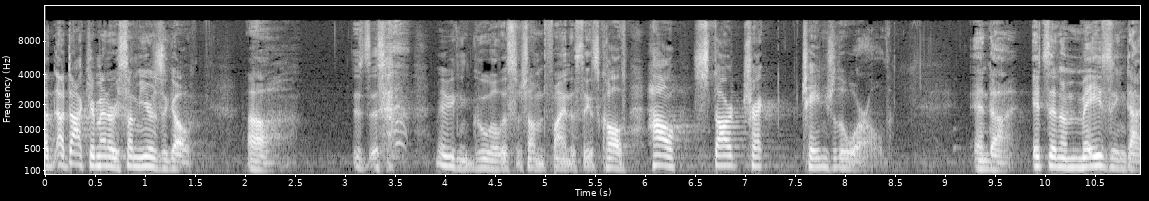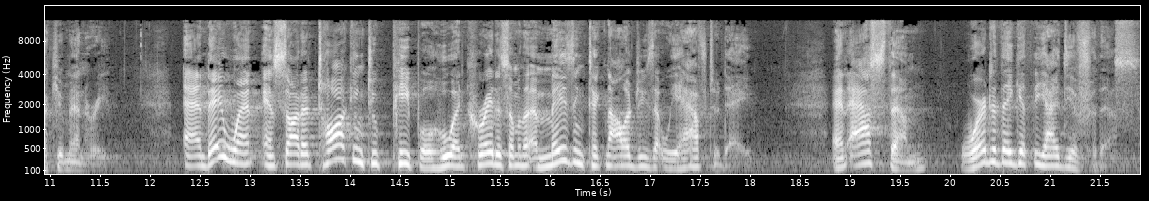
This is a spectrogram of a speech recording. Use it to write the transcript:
a, a documentary some years ago. Uh, maybe you can Google this or something to find this thing. It's called How Star Trek Changed the World. And uh, it's an amazing documentary. And they went and started talking to people who had created some of the amazing technologies that we have today and asked them, where did they get the idea for this?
